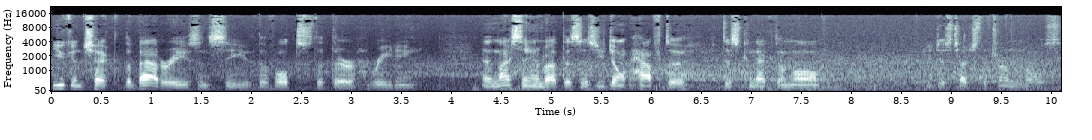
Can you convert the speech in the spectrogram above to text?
you can check the batteries and see the volts that they're reading. And the nice thing about this is you don't have to disconnect them all. You just touch the terminals.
